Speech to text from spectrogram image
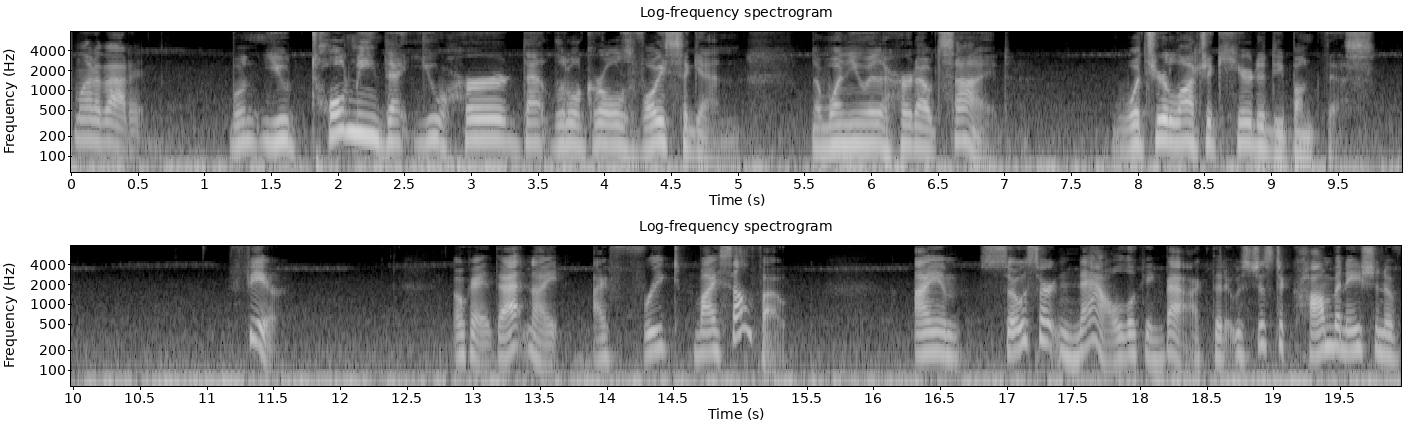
What about it? Well, you told me that you heard that little girl's voice again, the one you had heard outside. What's your logic here to debunk this? Fear. Okay, that night, I freaked myself out. I am so certain now, looking back, that it was just a combination of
